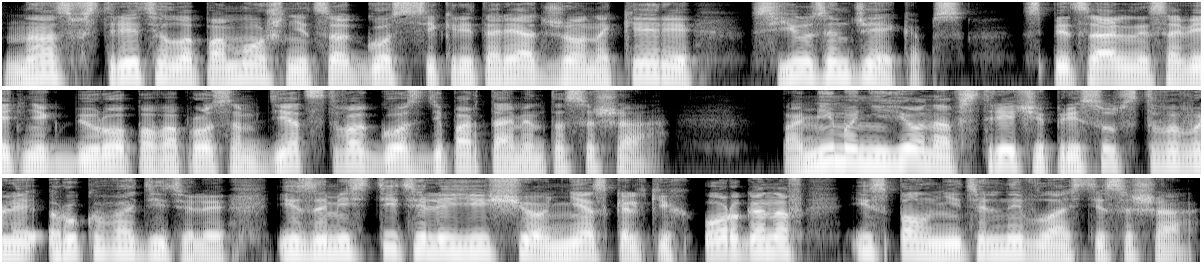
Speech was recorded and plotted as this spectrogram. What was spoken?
Нас встретила помощница госсекретаря Джона Керри Сьюзен Джейкобс, специальный советник Бюро по вопросам детства Госдепартамента США. Помимо нее на встрече присутствовали руководители и заместители еще нескольких органов исполнительной власти США,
